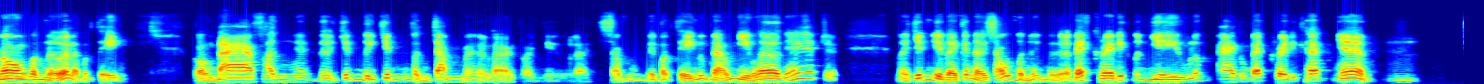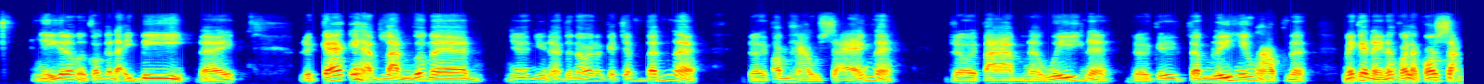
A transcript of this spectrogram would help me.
non phân nửa là bất thiện còn đa phần tức là 99 phần trăm là coi như là sống với bất thiện lúc nào cũng nhiều hơn hết mà chính vì vậy cái nợ xấu mình là bad credit mình nhiều lắm ai cũng bad credit hết nha. Ừ. nghĩ cái đó mà có cái đại bi đấy. Rồi các cái hạnh lành của mình nha, như nãy tôi nói đó cái chánh tính nè rồi tâm hào sản nè rồi tàm nè quý nè rồi cái tâm lý hiếu học nè mấy cái này nó phải là có sẵn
